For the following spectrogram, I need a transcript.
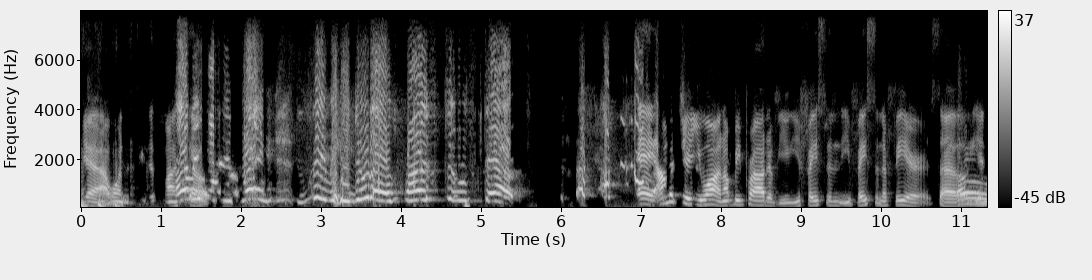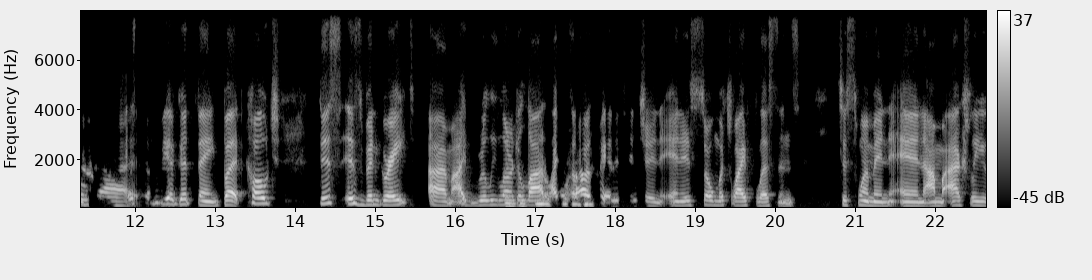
Yeah, I want to see this myself. Everybody, wait. See me do those first two steps hey, I'm gonna cheer you on. I'll be proud of you. You're facing you're facing a fear, so oh, you know God. it's gonna be a good thing. But coach, this has been great. Um, I really learned a lot. Like I said, I was paying attention, and it's so much life lessons to swimming. And I'm actually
